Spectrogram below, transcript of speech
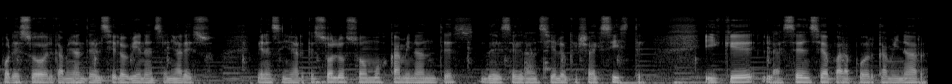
Por eso el caminante del cielo viene a enseñar eso, viene a enseñar que solo somos caminantes de ese gran cielo que ya existe y que la esencia para poder caminar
